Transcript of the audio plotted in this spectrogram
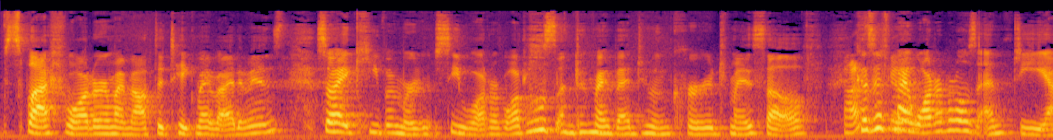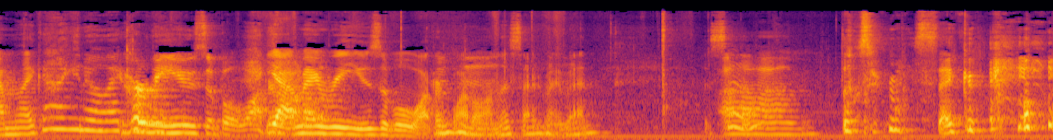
splash water in my mouth to take my vitamins. So I keep emergency water bottles under my bed to encourage myself. Because if my water bottle is empty, I'm like, ah, you know, I Her reusable water. Yeah, my reusable water bottle on the side of my bed. So Um, those are my psycho.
